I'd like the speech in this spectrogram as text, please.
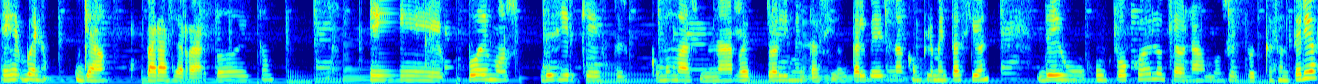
Eh, bueno, ya para cerrar todo esto, eh, podemos decir que esto es como más una retroalimentación, tal vez una complementación de un, poco de lo que hablábamos el podcast anterior.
